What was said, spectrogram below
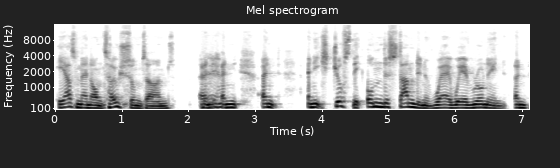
he has men on toast sometimes, and Yeah. and and and it's just the understanding of where we're running, and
